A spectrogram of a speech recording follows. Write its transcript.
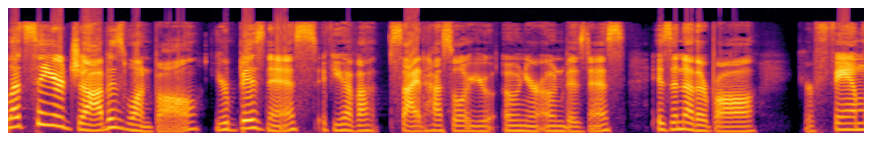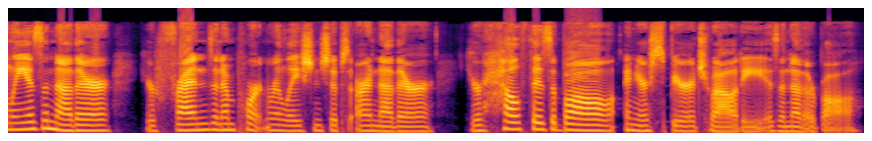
Let's say your job is one ball, your business, if you have a side hustle or you own your own business, is another ball, your family is another, your friends and important relationships are another, your health is a ball, and your spirituality is another ball.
